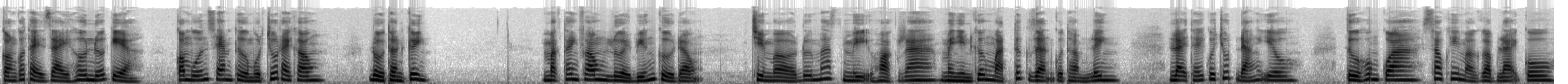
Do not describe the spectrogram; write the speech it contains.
Còn có thể dày hơn nữa kìa. Có muốn xem thử một chút hay không? Đồ thần kinh. Mạc Thanh Phong lười biếng cử động. Chỉ mở đôi mắt mị hoặc ra mà nhìn gương mặt tức giận của Thẩm Linh. Lại thấy có chút đáng yêu. Từ hôm qua, sau khi mà gặp lại cô,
